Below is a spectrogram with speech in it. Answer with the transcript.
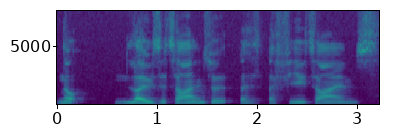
not loads of times, but a, a few times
